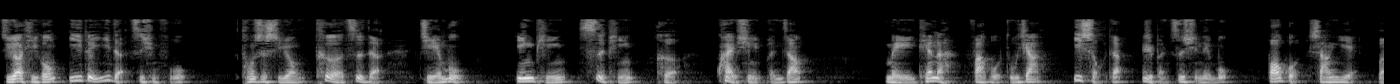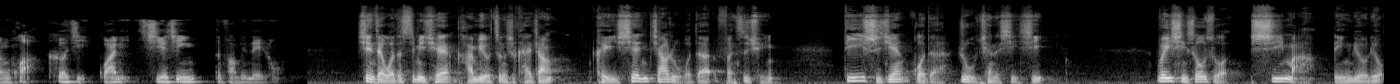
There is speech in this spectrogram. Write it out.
主要提供一对一的咨询服务，同时使用特制的节目、音频、视频和快讯文章，每天呢发布独家一手的日本资讯内幕，包括商业、文化、科技、管理、企业经营等方面内容。现在我的私密圈还没有正式开张，可以先加入我的粉丝群，第一时间获得入圈的信息。微信搜索“西马零六六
